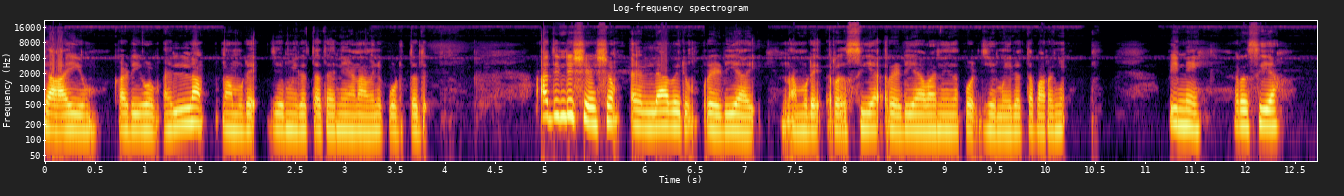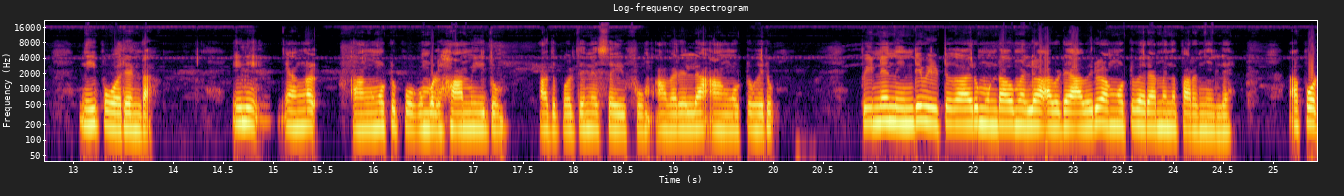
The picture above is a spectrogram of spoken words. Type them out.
ചായയും കടിയും എല്ലാം നമ്മുടെ ജമീലത്ത തന്നെയാണ് അവന് കൊടുത്തത്. അതിന്റെ ശേഷം എല്ലാവരും റെഡിയായി. നമ്മുടെ റസിയ റെഡിയാവാൻ നിന്നപ്പോൾ ജമീലത്ത പറഞ്ഞു പിന്നെ റസിയ നീ പോരണ്ട. ഇനി ഞങ്ങൾ അങ്ങോട്ട് പോകുമ്പോൾ ഹമീദും അതുപോലെ തന്നെ സൈഫും അവരെല്ലാം അങ്ങോട്ട് വരും. പിന്നെ നിന്റെ വീട്ടുകാരും ഉണ്ടാവുമല്ലോ അവിടെ അവരും അങ്ങോട്ട് വരാമെന്ന് പറഞ്ഞില്ലേ? അപ്പോൾ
